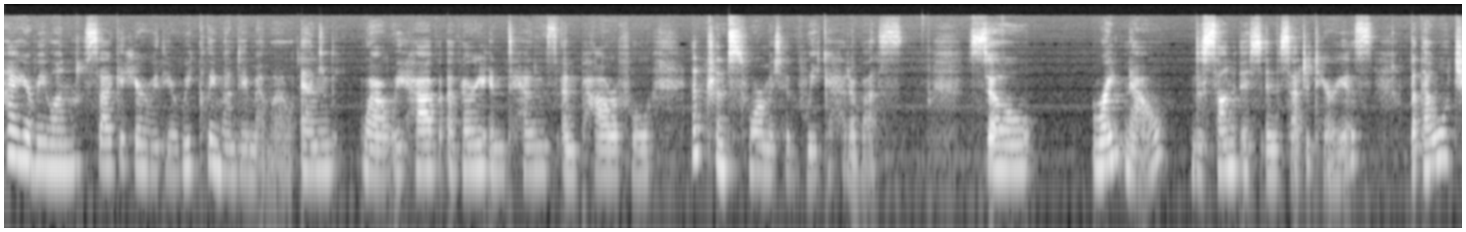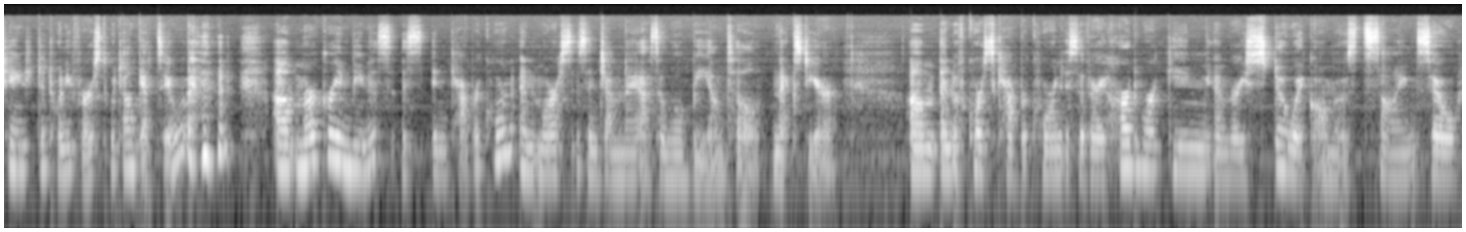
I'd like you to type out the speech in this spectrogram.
Hi everyone, Saga here with your weekly Monday memo, and wow, we have a very intense and powerful and transformative week ahead of us. So, right now, the sun is in Sagittarius, but that will change the 21st, which I'll get to. um, Mercury and Venus is in Capricorn, and Mars is in Gemini, as it will be until next year. Um, and of course, Capricorn is a very hardworking and very stoic almost sign. So,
